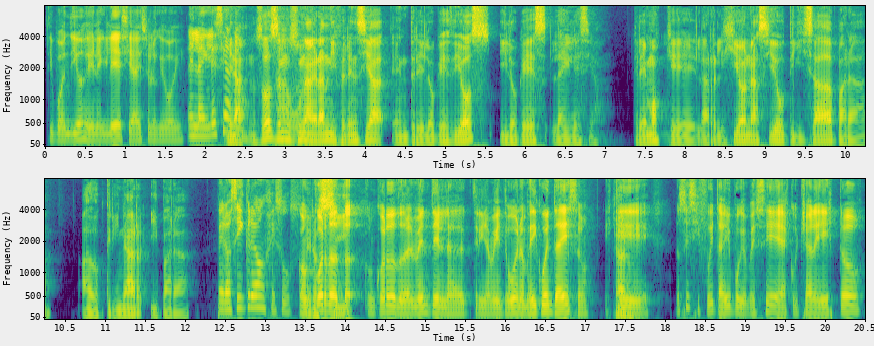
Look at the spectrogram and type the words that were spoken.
Tipo en Dios, en la iglesia, eso es lo que voy. En la iglesia Mira, no. nosotros hacemos Ah, bueno. una gran diferencia entre lo que es Dios y lo que es la iglesia. Creemos que la religión ha sido utilizada para adoctrinar y para... Pero sí creo en Jesús. Concuerdo, sí. to- concuerdo totalmente en el adoctrinamiento. Bueno, me di cuenta de eso. Es que no sé si fue también porque empecé a escuchar esto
